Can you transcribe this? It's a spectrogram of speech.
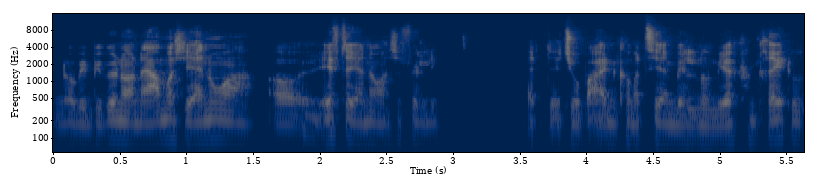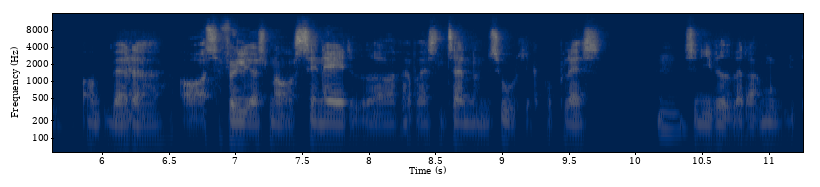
når vi begynder at nærme os januar, og Mm. efter januar selvfølgelig, at øh, Joe Biden kommer til at melde noget mere konkret ud, om hvad der, og selvfølgelig også når senatet og repræsentanternes hus ligger på plads, Mm. så de ved, hvad der er muligt.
